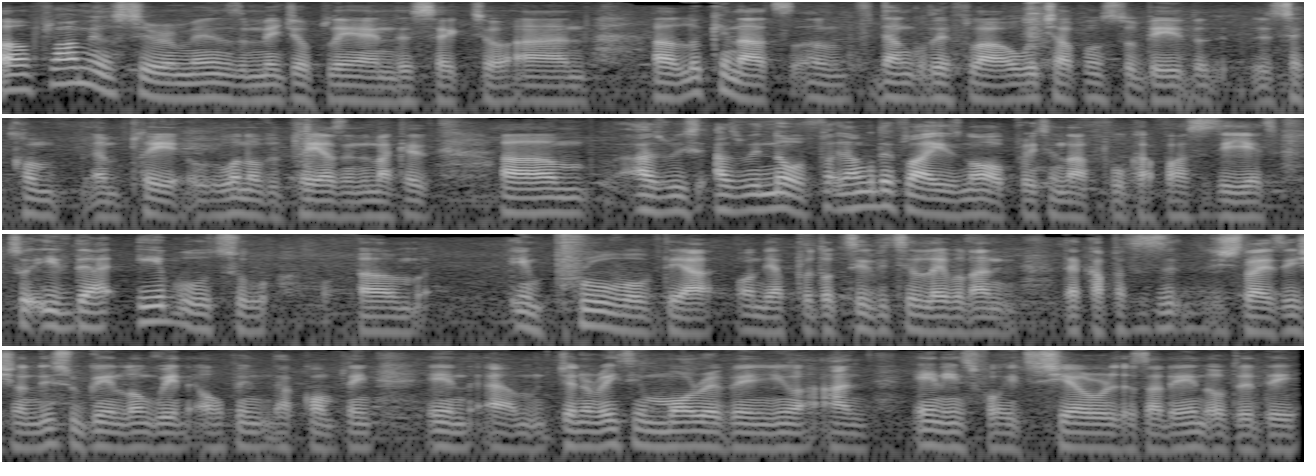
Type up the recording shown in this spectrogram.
Uh, flour mill still remains a major player in this sector, and uh, looking at um, Dangote Flour, which happens to be the, the second um, player, one of the players in the market, um, as we as we know, Dangote Flour is not operating at full capacity yet. So if they are able to um, improve of their on their productivity level and their capacity utilization. This will go a long way in helping the company in um, generating more revenue and earnings for its shareholders at the end of the day.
